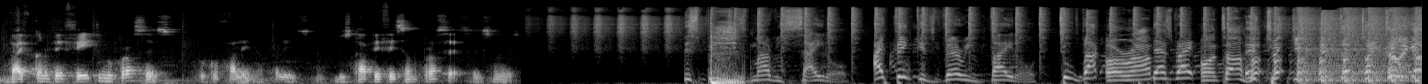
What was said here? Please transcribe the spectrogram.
Vai ficando perfeito no processo. Foi o que eu falei, né? Eu falei isso. Né? Buscar a perfeição no processo, é isso mesmo. This speech is my recital. I think it's very vital to rock around. That's right. On time. It's tricky. It's Here we go.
